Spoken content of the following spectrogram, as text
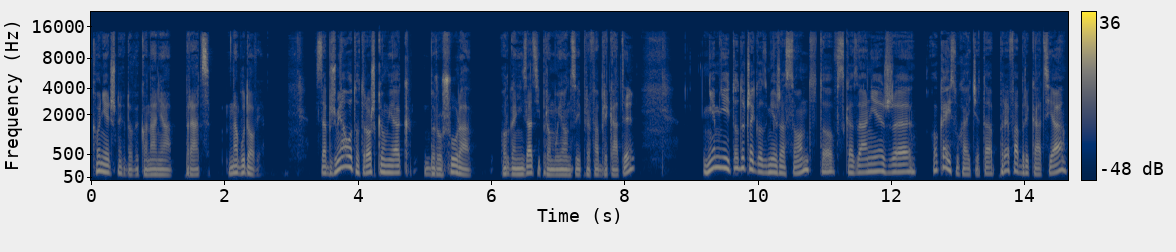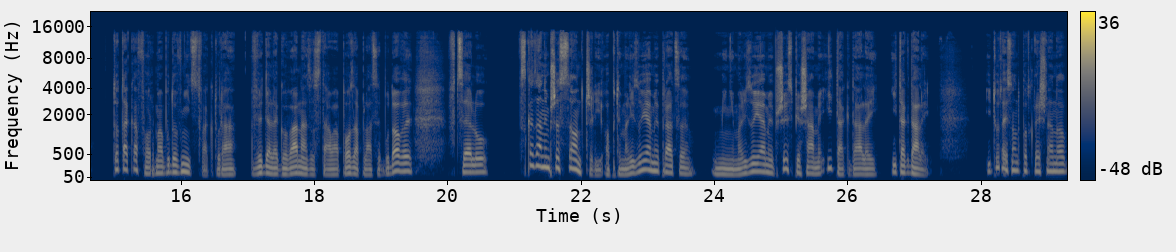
koniecznych do wykonania prac na budowie. Zabrzmiało to troszkę jak broszura organizacji promującej prefabrykaty. Niemniej to, do czego zmierza sąd, to wskazanie, że ok, słuchajcie, ta prefabrykacja to taka forma budownictwa, która wydelegowana została poza place budowy w celu wskazanym przez sąd, czyli optymalizujemy pracę, minimalizujemy, przyspieszamy i tak dalej, i tak dalej. I tutaj sąd podkreśla, no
